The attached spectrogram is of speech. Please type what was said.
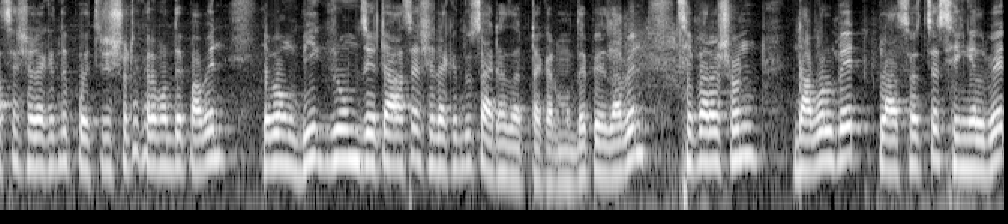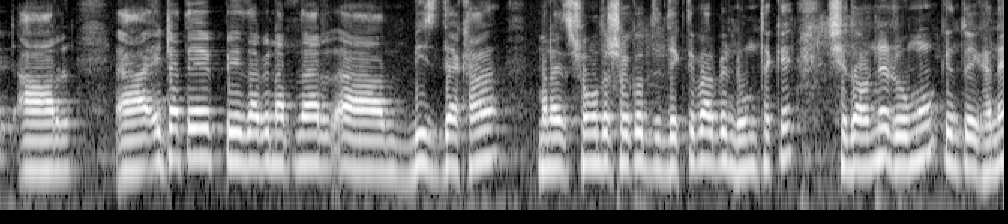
আছে, সেটা কিন্তু পঁয়ত্রিশশো টাকার মধ্যে পাবেন এবং বিগ রুম যেটা আছে, সেটা কিন্তু চার হাজার টাকার মধ্যে পেয়ে যাবেন। সেপারেশন ডাবল বেড প্লাস হচ্ছে সিঙ্গেল বেড আর এটাতে পেয়ে যাবেন আপনার বীজ দেখা মানে সমুদ্র সৈকত দেখতে পারবেন রুম থেকে, সে ধরনের রুমও কিন্তু এখানে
